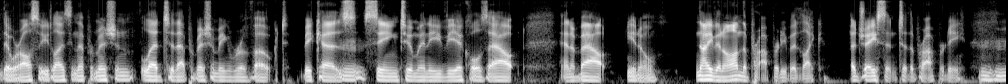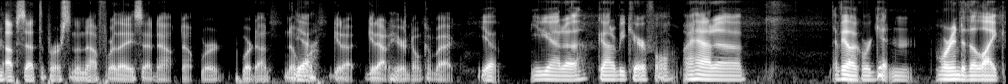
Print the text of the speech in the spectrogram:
that were also utilizing that permission led to that permission being revoked because Mm. seeing too many vehicles out and about, you know, not even on the property, but like adjacent to the property, Mm-hmm. upset the person enough where they said, "No, no, we're we're done. No Yeah. more. Get out, get out of here. Don't come back." Yep. You gotta gotta be careful. I had a. I feel like we're getting we're into the like,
